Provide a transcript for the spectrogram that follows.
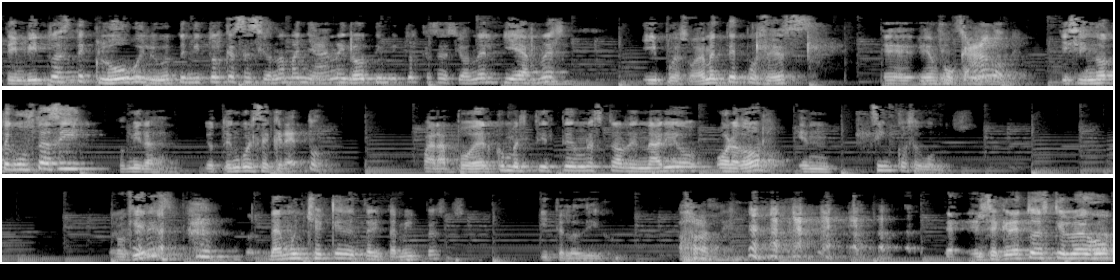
te invito a este club y luego te invito al que sesiona mañana y luego te invito al que sesiona el viernes y pues obviamente pues es eh, enfocado. Y si no te gusta así, pues mira, yo tengo el secreto para poder convertirte en un extraordinario orador en cinco segundos. ¿Lo quieres? Dame un cheque de 30 mil pesos y te lo digo. El secreto es que luego,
